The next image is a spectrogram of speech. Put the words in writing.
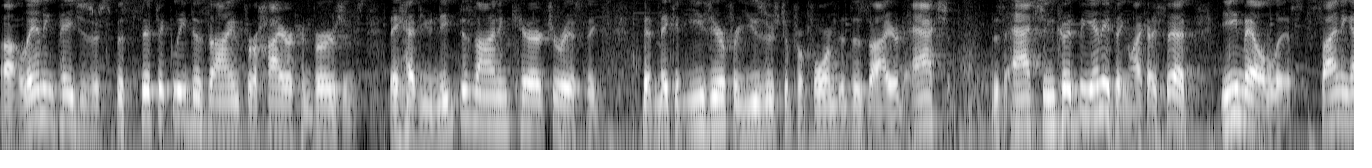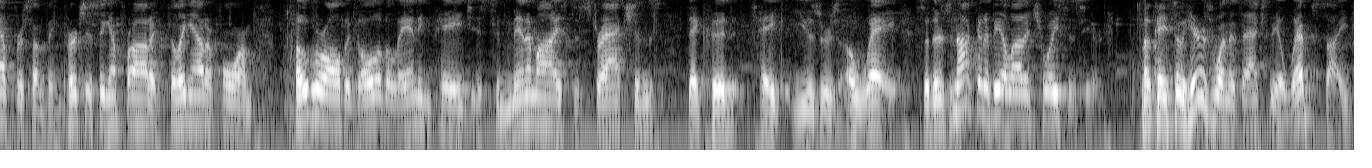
Uh, landing pages are specifically designed for higher conversions. They have unique design and characteristics that make it easier for users to perform the desired action. This action could be anything like I said email list signing up for something purchasing a product filling out a form. Overall the goal of a landing page is to minimize distractions that could take users away. So there's not going to be a lot of choices here. Okay so here's one that's actually a website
